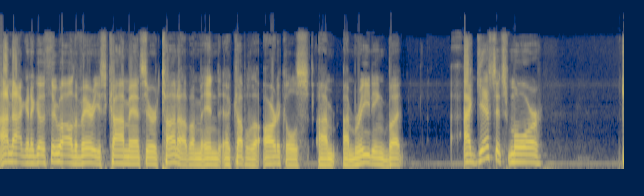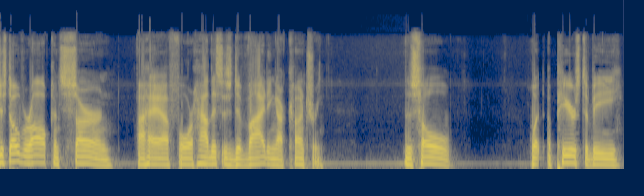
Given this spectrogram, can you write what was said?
I'm not going to go through all the various comments. There are a ton of them in a couple of the articles I'm I'm reading, but I guess it's more just overall concern I have for how this is dividing our country. This whole what appears to be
